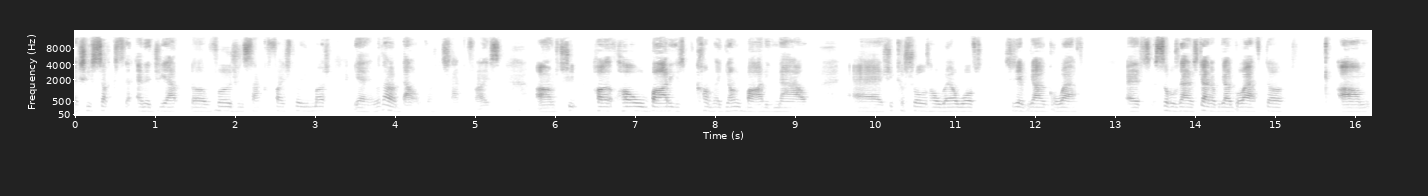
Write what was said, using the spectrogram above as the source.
actually sucks the energy out the virgin sacrifice pretty much. Yeah, without a doubt, virgin sacrifice. Um, she her, her whole body has become a young body now, and she controls her werewolves. She said we gotta go after. As Sybil's dad got to we gotta go after um,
